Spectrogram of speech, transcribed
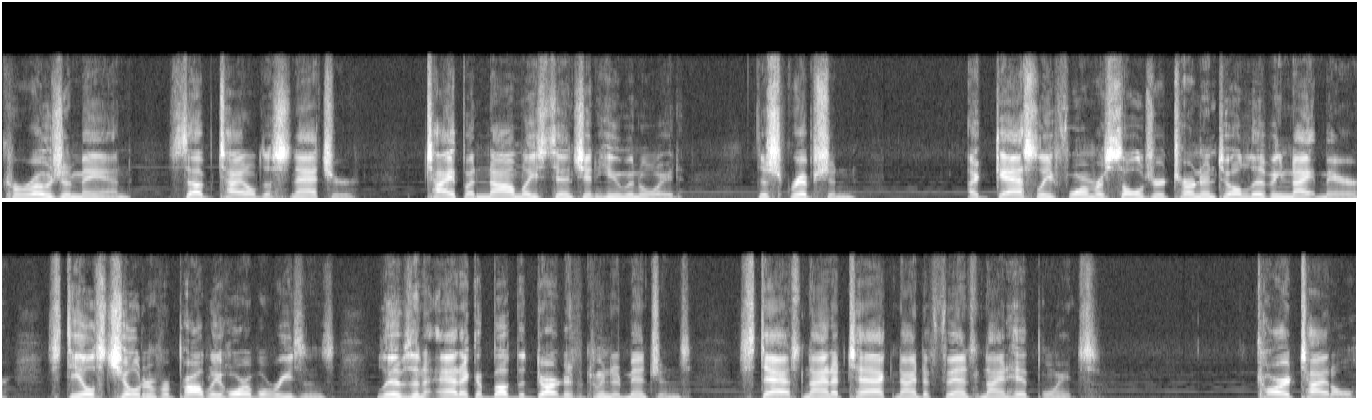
Corrosion Man Subtitle: The Snatcher Type: Anomaly Sentient Humanoid. Description: A ghastly former soldier turned into a living nightmare, steals children for probably horrible reasons, lives in an attic above the darkness between dimensions. Stats: 9 attack, 9 defense, 9 hit points. Card title:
